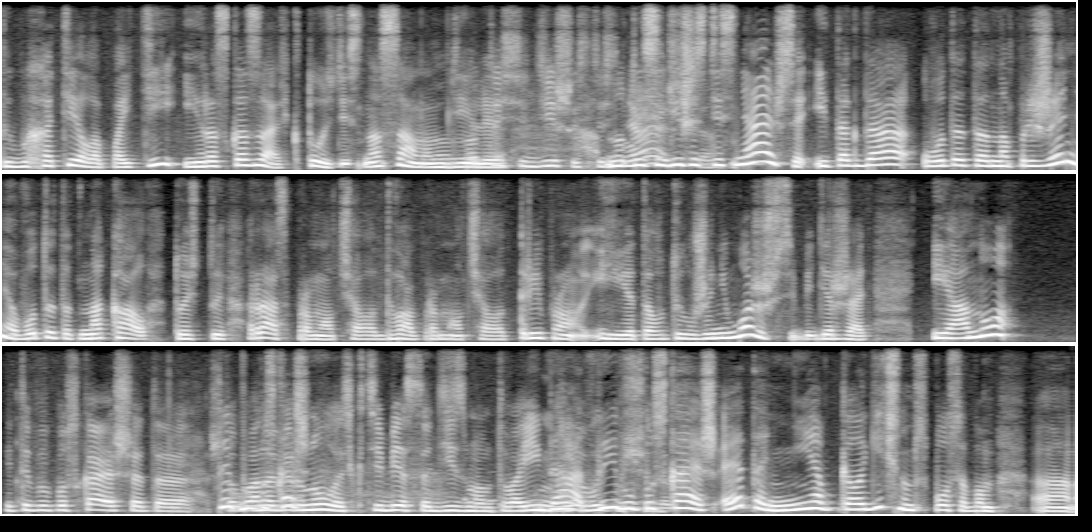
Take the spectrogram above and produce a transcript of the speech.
ты бы хотела пойти и рассказать, кто здесь на самом но, деле. Но ты сидишь и стесняешься. Но ты сидишь и стесняешься, и тогда вот это напряжение, вот этот накал, то есть ты раз промолчала, два промолчала, три промолчала, и это ты уже не можешь себе держать. И оно и ты выпускаешь это, ты чтобы выпускаешь... оно вернулось к тебе садизмом твоим. Да, ты выпускаешь это не экологичным способом, а,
